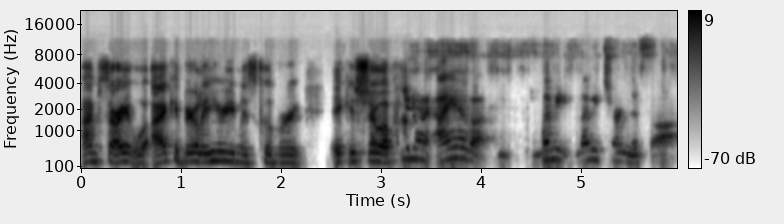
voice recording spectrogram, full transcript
I'm sorry, well, I could barely hear you, Ms. Cooper. It can show up, You know, I have a, let me, let me turn this off.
